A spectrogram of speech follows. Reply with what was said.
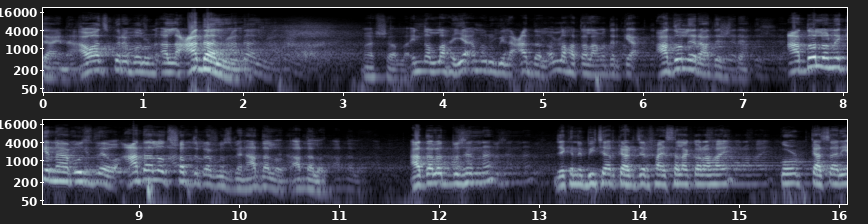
চায় না। আওয়াজ করে বলুন আল্লাহ আদল আদালত বুঝেন না? যেখানে বিচার কার্যের ফয়সালা করা হয়, কোর্ট কাচারি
